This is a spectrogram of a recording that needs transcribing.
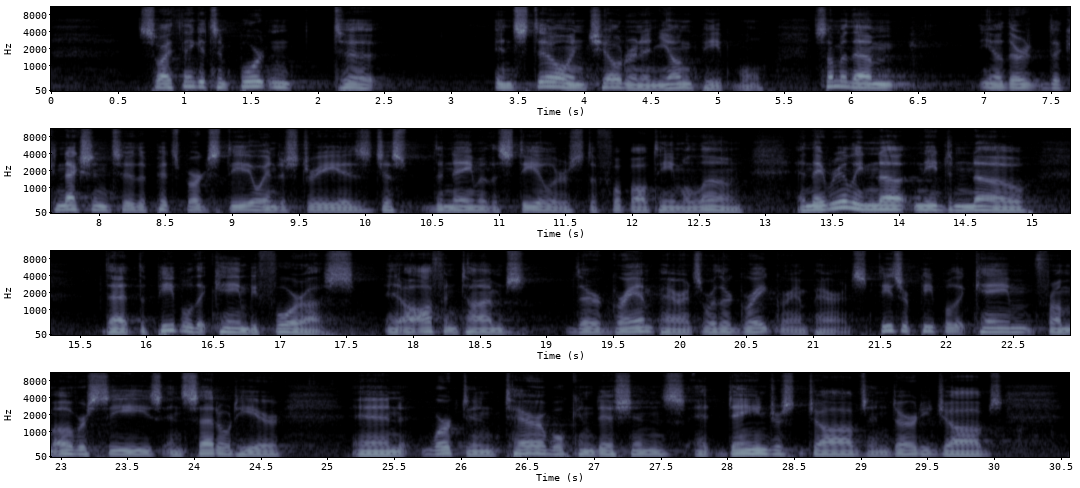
So I think it's important to instill in children and young people, some of them, you know, the connection to the Pittsburgh steel industry is just the name of the Steelers, the football team alone. And they really know, need to know that the people that came before us, and oftentimes their grandparents or their great grandparents. These are people that came from overseas and settled here and worked in terrible conditions, at dangerous jobs and dirty jobs,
